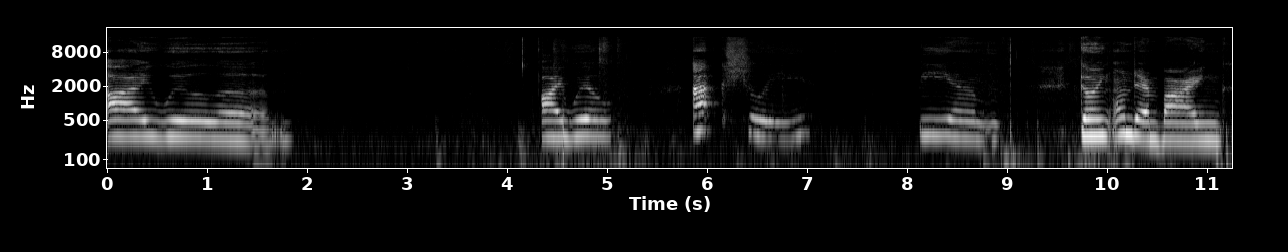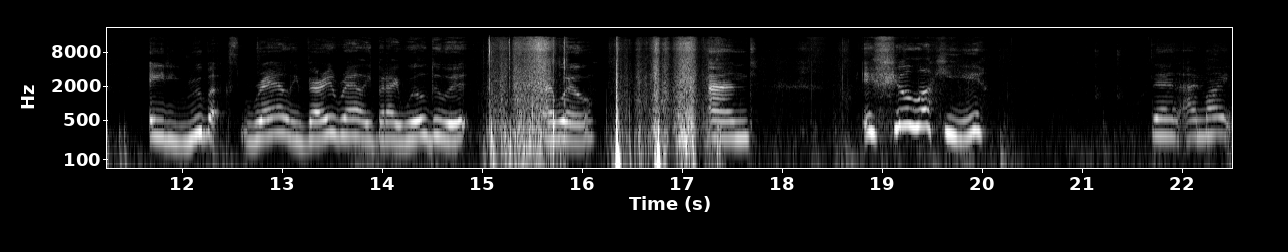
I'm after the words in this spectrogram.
I will um, I will actually be um, going on there and buying 80 Robux. Rarely, very rarely, but I will do it. I will. And if you're lucky, then I might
